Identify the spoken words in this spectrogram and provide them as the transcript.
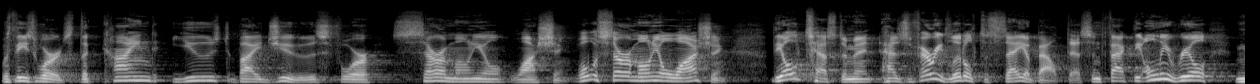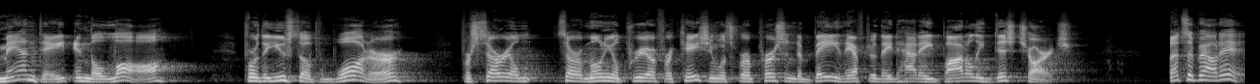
with these words the kind used by Jews for ceremonial washing. What was ceremonial washing? The Old Testament has very little to say about this. In fact, the only real mandate in the law for the use of water for ceremonial purification was for a person to bathe after they'd had a bodily discharge. That's about it.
